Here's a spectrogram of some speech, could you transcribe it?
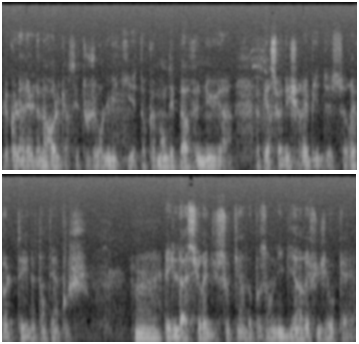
Le colonel de Marolles, car c'est toujours lui qui est aux commandes, est parvenu à, à persuader Cherebi de se révolter et de tenter un push. Et il l'a assuré du soutien d'opposants libyens réfugiés au Caire.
